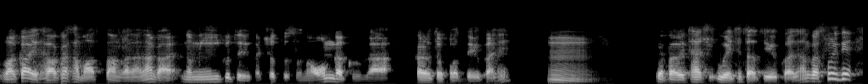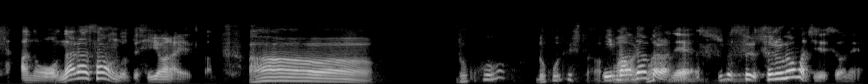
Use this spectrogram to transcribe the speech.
若い、若さもあったのかな。なんか飲みに行くというか、ちょっとその音楽がかかるところというかね。うん。やっぱり植えてたというか、なんかそれで、あの、奈良サウンドって知らないですか？ああ、どこ？どこでした？まあ、今。だからね、す、す、駿河町ですよね。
